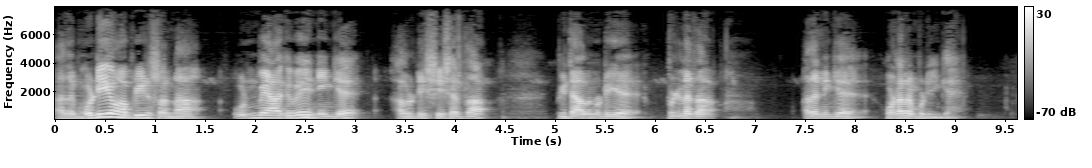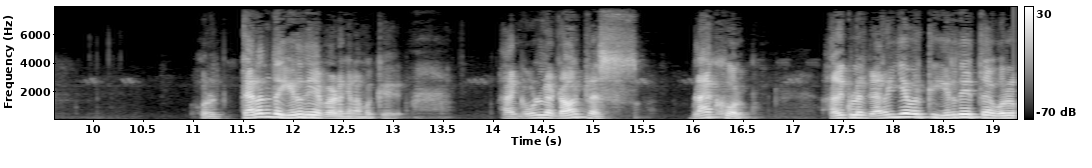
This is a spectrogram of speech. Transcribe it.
அது முடியும் அப்படின்னு சொன்னால் உண்மையாகவே நீங்கள் அவருடைய சீஷர் தான் பிதாவினுடைய பிள்ளை தான் அதை நீங்கள் உணர முடியுங்க. ஒரு திறந்த இருதயம் வேணுங்க நமக்கு. அங்கே உள்ள டார்க்னஸ் பிளாக் ஹோல் அதுக்குள்ளே நிறையவருக்கு இருதயத்தை ஒரு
